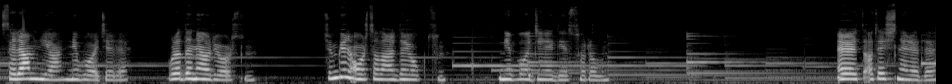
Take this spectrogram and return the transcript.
Selam Lia, ne bu acele? Burada ne arıyorsun? Tüm gün ortalarda yoktun. Ne bu acele diye soralım. Evet, ateş nerede?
